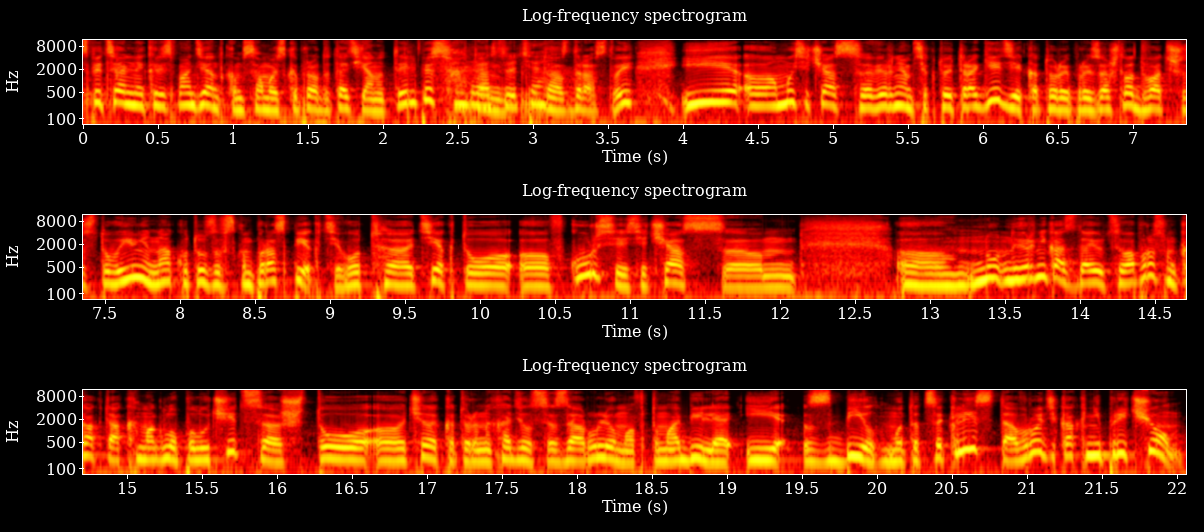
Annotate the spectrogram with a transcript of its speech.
специальный корреспондент «Комсомольской правды» Татьяна Тельпис. Здравствуйте. Да, здравствуй. И э, мы сейчас вернемся к той трагедии, которая произошла 26 июня на Кутузовском проспекте. Вот э, те, кто э, в курсе, сейчас э, э, ну, наверняка задаются вопросом, как так могло получиться, что э, человек, который находился за рулем автомобиля и сбил мотоциклиста, вроде как ни при чем.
